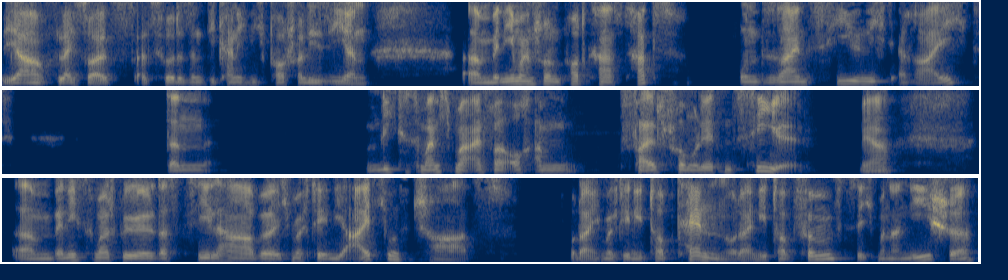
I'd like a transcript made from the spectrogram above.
ja vielleicht so als, als Hürde sind, die kann ich nicht pauschalisieren. Ähm, wenn jemand schon einen Podcast hat und sein Ziel nicht erreicht, dann liegt es manchmal einfach auch am falsch formulierten Ziel. Ja, ähm, wenn ich zum Beispiel das Ziel habe, ich möchte in die iTunes Charts oder ich möchte in die Top 10 oder in die Top 50 meiner Nische,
